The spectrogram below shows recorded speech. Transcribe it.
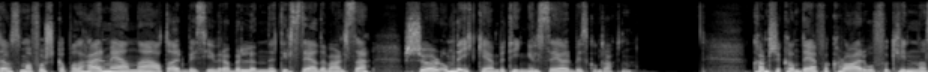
De som har forska på dette, mener at arbeidsgivere belønner tilstedeværelse, sjøl om det ikke er en betingelse i arbeidskontrakten. Kanskje kan det forklare hvorfor kvinner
